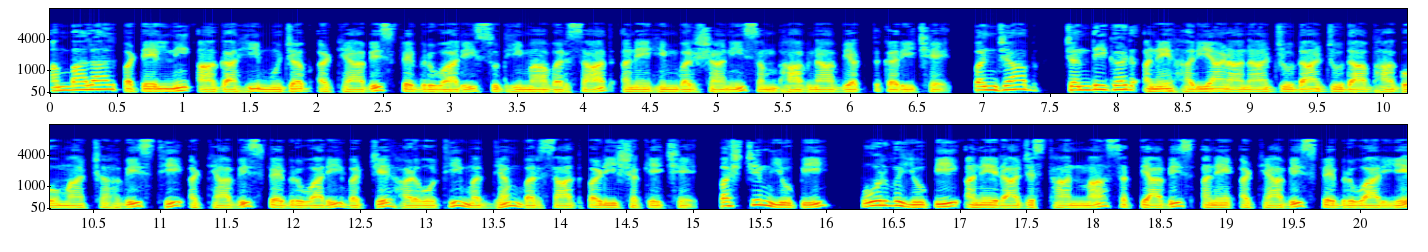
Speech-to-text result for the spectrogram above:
અંબાલાલ પટેલની આગાહી મુજબ અઠ્યાવીસ ફેબ્રુઆરી સુધીમાં વરસાદ અને હિમવર્ષાની સંભાવના વ્યક્ત કરી છે. પંજાબ, ચંદીગઢ અને હરિયાણાના જુદા જુદા ભાગોમાં છવ્વીસથી અઠ્યાવીસ ફેબ્રુઆરી વચ્ચે હળવોથી મધ્યમ વરસાદ પડી શકે છે. પશ્ચિમ યુપી પૂર્વ યુપી અને રાજસ્થાનમાં સત્યાવીસ અને અઠ્યાવીસ ફેબ્રુઆરીએ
